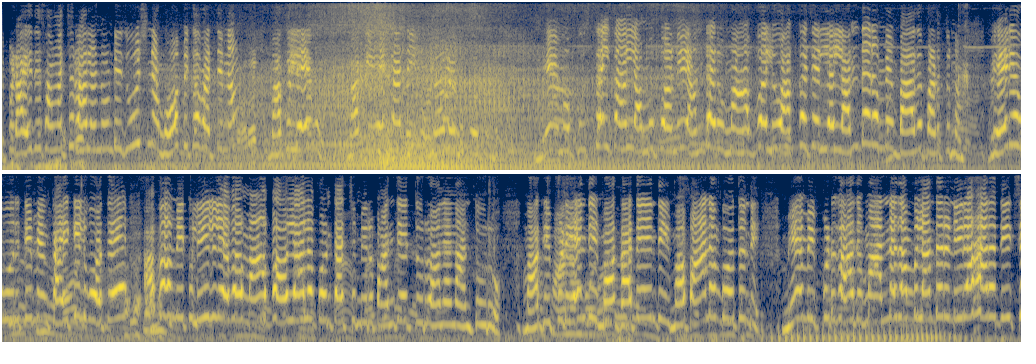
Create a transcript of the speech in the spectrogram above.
ఇప్పుడు ఐదు సంవత్సరాల నుండి చూసినాం ఓపిక పట్టినాం మాకు లేవు మాకు ఏంటంటే మేము పుస్తకాలు అమ్ముకొని అందరూ మా అవ్వలు అక్క చెల్లెళ్ళు అందరం మేము బాధపడుతున్నాం వేరే ఊరికి మేము కైకిలు పోతే అవ్వ మీకు నీళ్ళు లేవా మా పొలాల పొంట వచ్చి మీరు పని చేస్తుర్రు అంటుర్రు మాకు ఇప్పుడు ఏంటి మా గత ఏంటి మా పానం పోతుంది. మేము ఇప్పుడు కాదు మా అన్నదమ్ములందరూ నిరాహార దీక్ష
